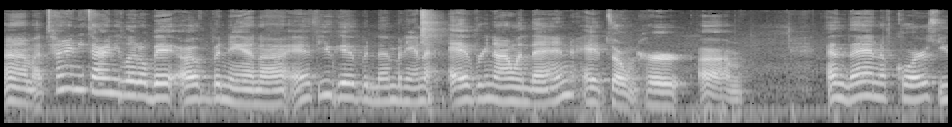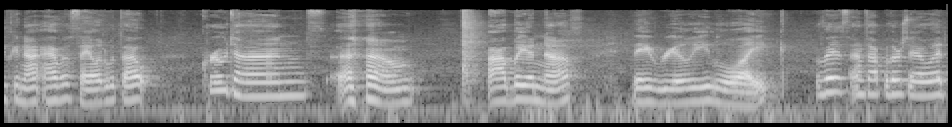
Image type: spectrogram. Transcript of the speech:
um, a tiny, tiny little bit of banana. If you give them banana every now and then, it don't hurt. Um, and then, of course, you cannot have a salad without croutons. Um, oddly enough, they really like this on top of their salad.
